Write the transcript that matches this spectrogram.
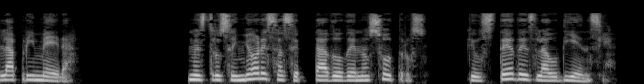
La primera. Nuestro Señor es aceptado de nosotros, que usted es la audiencia.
